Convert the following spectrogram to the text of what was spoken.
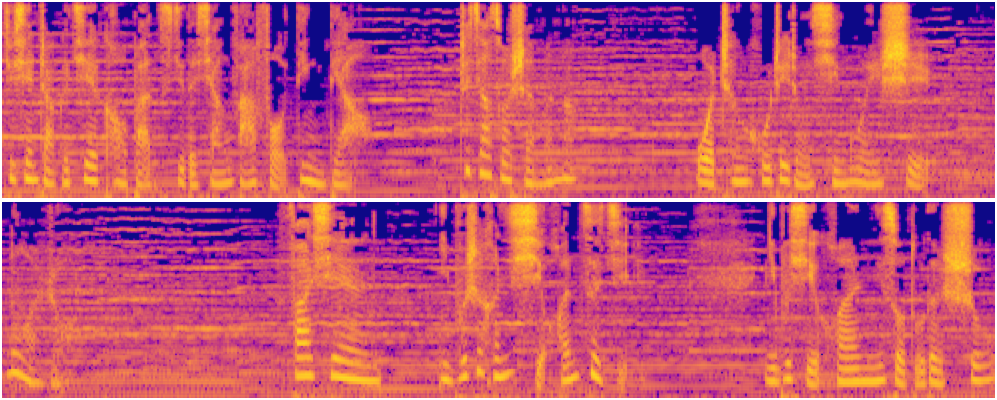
就先找个借口把自己的想法否定掉，这叫做什么呢？我称呼这种行为是懦弱。发现你不是很喜欢自己，你不喜欢你所读的书，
